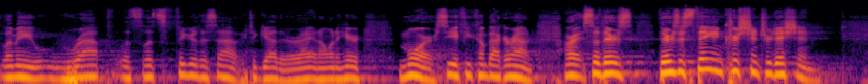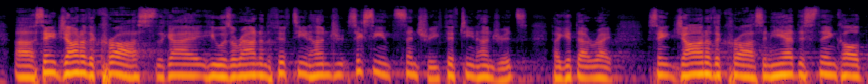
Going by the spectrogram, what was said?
let me wrap. Let's let's figure this out together, all right? And I want to hear more. See if you come back around. All right. So there's there's this thing in Christian tradition. Uh, St. John of the Cross, the guy, he was around in the 1500, 16th century, 1500s, if I get that right. St. John of the Cross, and he had this thing called,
